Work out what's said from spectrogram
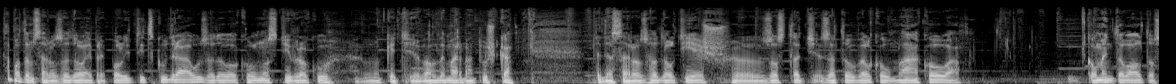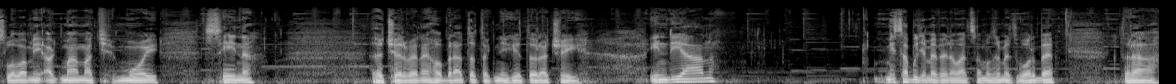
A potom sa rozhodol aj pre politickú dráhu z okolností v roku, keď Valdemar Matuška teda sa rozhodol tiež e, zostať za tou veľkou mlákou a komentoval to slovami, ak má mať môj syn e, červeného brata, tak nech je to radšej Indián. My sa budeme venovať samozrejme tvorbe, ktorá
